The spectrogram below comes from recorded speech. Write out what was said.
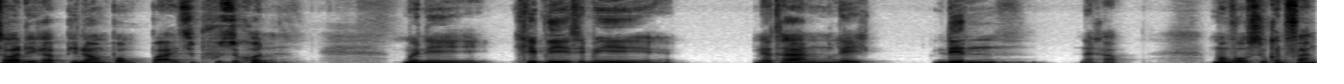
สวัสดีครับพี่น้องปองปายสุภูสุคนมื้อนี้คลิปนี้สิมีแนวทางเลขเด่นนะครับมาเว้าสู่กันฟัง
